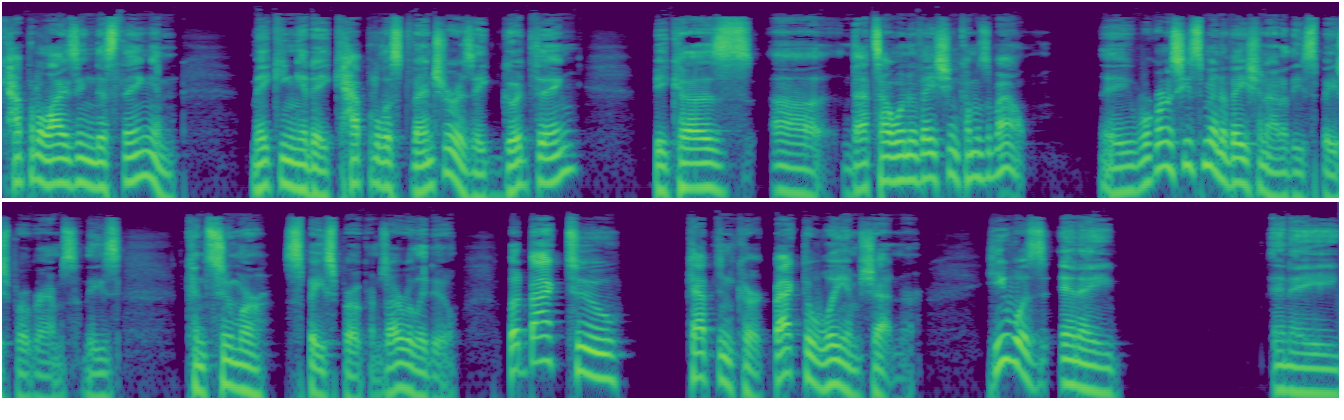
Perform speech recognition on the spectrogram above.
capitalizing this thing and making it a capitalist venture is a good thing because uh, that's how innovation comes about. They, we're going to see some innovation out of these space programs, these consumer space programs. I really do. But back to Captain Kirk, back to William Shatner. He was in a in a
